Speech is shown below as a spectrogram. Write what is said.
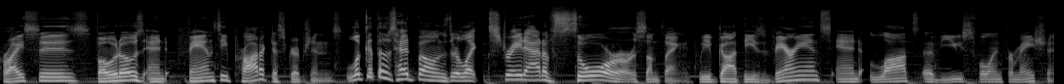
prices, photos, and fancy product descriptions. Look at those headphones, they're like straight out of Soar or something. We've got these variants and lots of useful information.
